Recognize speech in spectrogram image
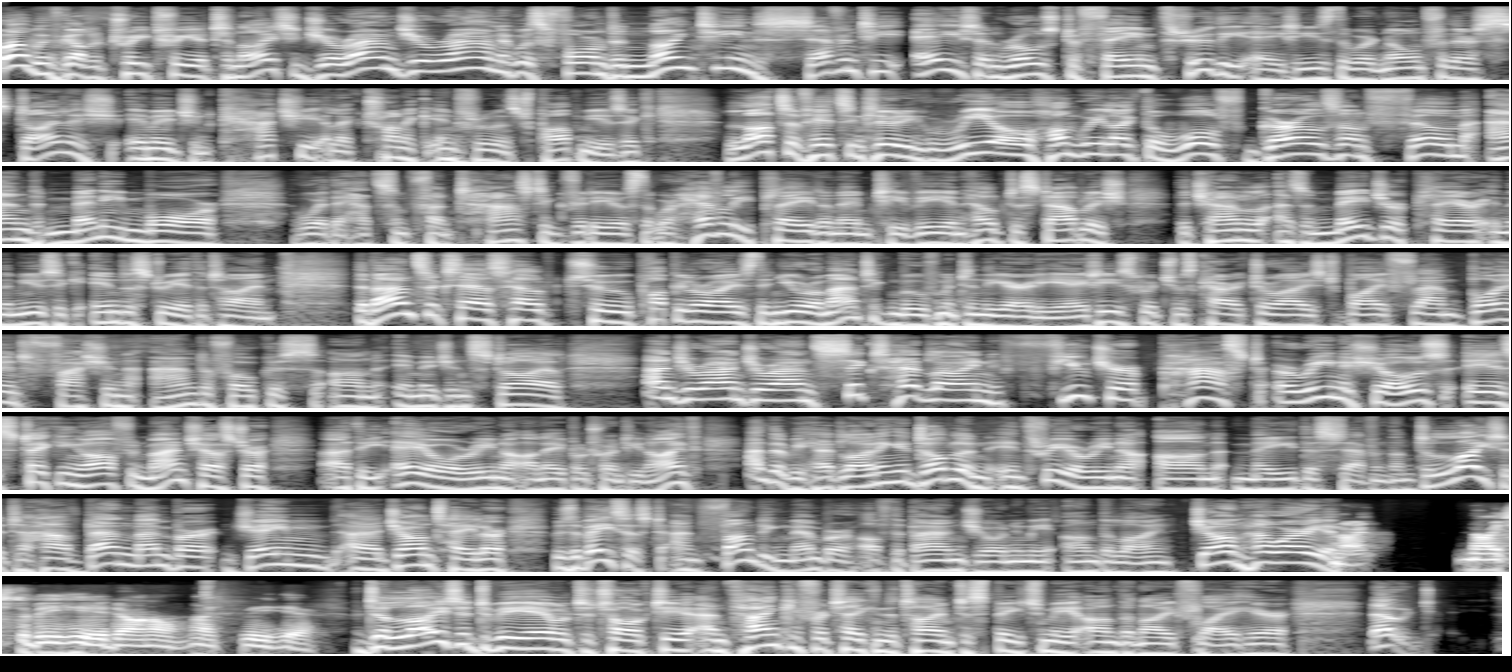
Well, we've got a treat for you tonight. Duran Duran, who was formed in 1978 and rose to fame through the 80s. They were known for their stylish image and catchy electronic influenced pop music. Lots of hits, including Rio, Hungry Like the Wolf, Girls on Film, and many more, where they had some fantastic videos that were heavily played on MTV and helped establish the channel as a major player in the music industry at the time. The band's success helped to popularise the new romantic movement in the early 80s, which was characterised by flamboyant flamboyant fashion and a focus on image and style. And Duran Duran's six headline Future Past Arena shows is taking off in Manchester at the AO Arena on April 29th, and they'll be headlining in Dublin in 3 Arena on May the 7th. I'm delighted to have band member James, uh, John Taylor, who's a bassist and founding member of the band, joining me on the line. John, how are you? Nice. Nice to be here, Donald. Nice to be here. Delighted to be able to talk to you, and thank you for taking the time to speak to me on the Nightfly here. Now,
